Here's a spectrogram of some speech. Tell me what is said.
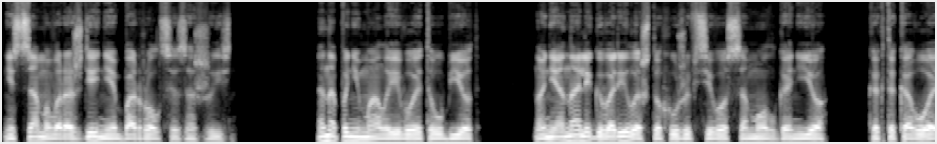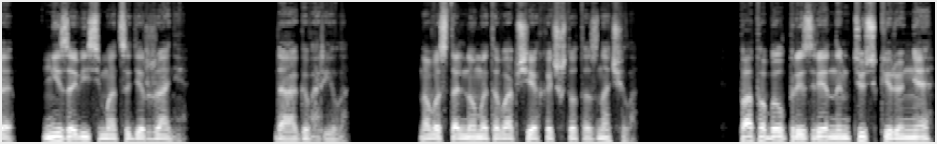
не с самого рождения боролся за жизнь. Она понимала, его это убьет, но не она ли говорила, что хуже всего само лганье, как таковое, независимо от содержания? Да, говорила. Но в остальном это вообще хоть что-то значило. Папа был презренным тюскерюне,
